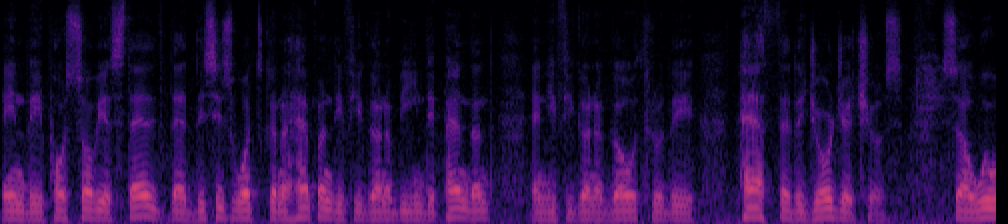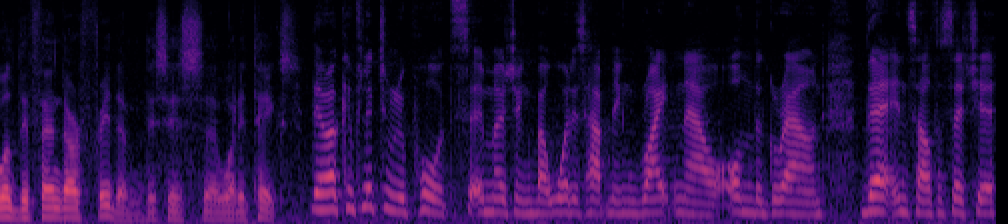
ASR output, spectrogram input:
in the post-Soviet state that this is what's going to happen if you're going to be independent and if you're going to go through the path that the Georgia chose. So we will defend our freedom. This is uh, what it takes. There are conflicting reports emerging about what is happening right now on the ground there in South Ossetia.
